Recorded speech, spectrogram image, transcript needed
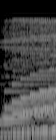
you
